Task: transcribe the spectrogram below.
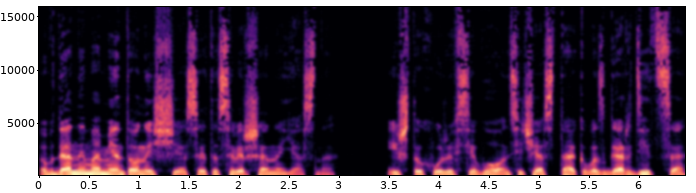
В данный момент он исчез, это совершенно ясно. И что хуже всего, он сейчас так возгордится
